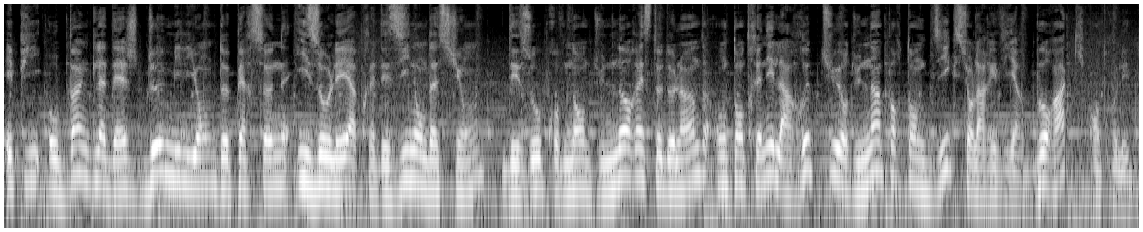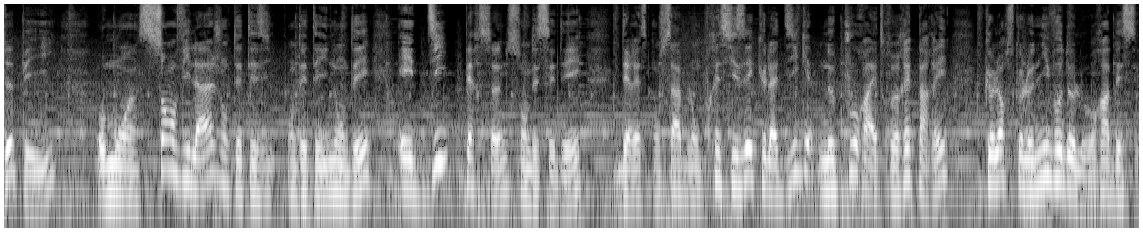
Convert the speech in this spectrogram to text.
Et puis au Bangladesh, 2 millions de personnes isolées après des inondations. Des eaux provenant du nord-est de l'Inde ont entraîné la rupture d'une importante digue sur la rivière Borak entre les deux pays. Au moins 100 villages ont été, inondés et 10 personnes sont décédées. Des responsables ont précisé que la digue ne pourra être réparée que lorsque le niveau de l'eau aura baissé.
